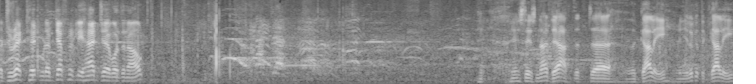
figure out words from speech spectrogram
a direct hit would have definitely had Jayawardene out. Yes, there's no doubt that uh, the gully, when you look at the gully,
